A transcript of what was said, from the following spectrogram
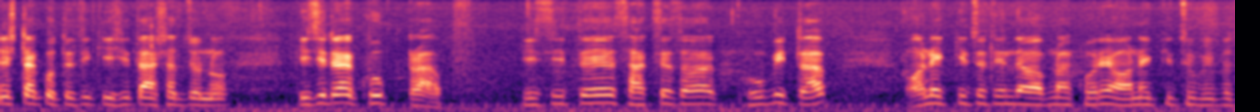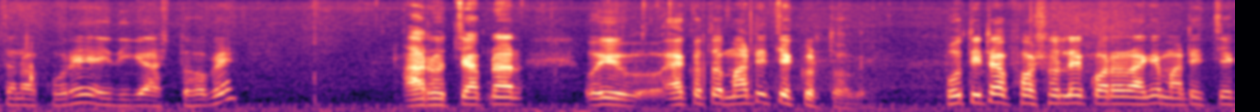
চেষ্টা করতেছি কৃষিতে আসার জন্য কৃষিটা খুব টাফ কৃষিতে সাকসেস হওয়া খুবই টাফ অনেক কিছু চিন্তা ভাবনা করে অনেক কিছু বিবেচনা করে এইদিকে আসতে হবে। আর হচ্ছে আপনার ওই একত মাটি চেক করতে হবে। প্রতিটা ফসলে করার আগে মাটি চেক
